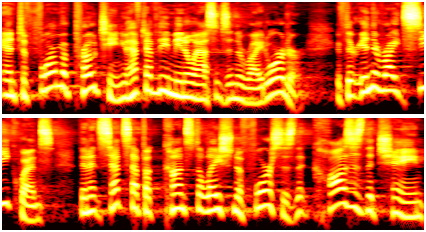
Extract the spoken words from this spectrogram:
And to form a protein, you have to have the amino acids in the right order. If they're in the right sequence, then it sets up a constellation of forces that causes the chain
